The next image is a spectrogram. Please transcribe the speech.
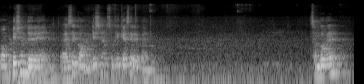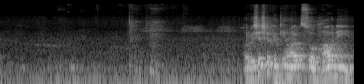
कंपटीशन दे रहे हैं तो ऐसे कंपटीशन में सुखी कैसे रह पाएँगे? संभव है? और विशेषकर क्योंकि हमारा वो स्वभाव नहीं है।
